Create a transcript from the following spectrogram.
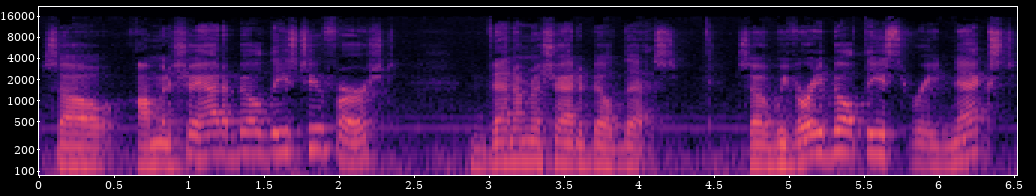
So I'm going to show you how to build these two first, then I'm going to show you how to build this. So we've already built these three. Next,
